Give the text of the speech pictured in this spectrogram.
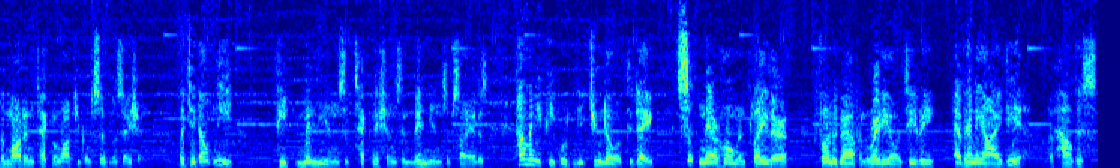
the modern technological civilization. But you don't need millions of technicians and millions of scientists. How many people did you know of today sit in their home and play their phonograph and radio and TV have any idea of how this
